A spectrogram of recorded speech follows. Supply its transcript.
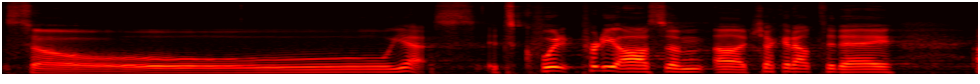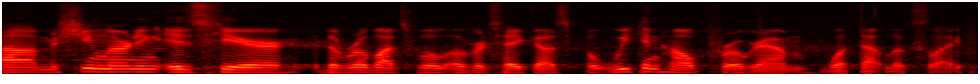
So yes, it's pretty awesome. Uh, check it out today. Uh, machine learning is here. The robots will overtake us, but we can help program what that looks like.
